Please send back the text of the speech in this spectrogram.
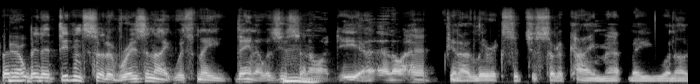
but, now, but, it didn't sort of resonate with me then. It was just mm. an hmm. idea, and I had, you know, lyrics that just sort of came at me when I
